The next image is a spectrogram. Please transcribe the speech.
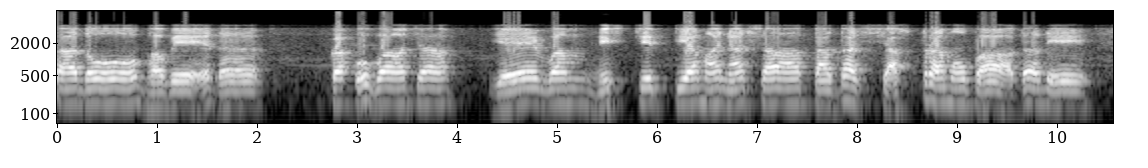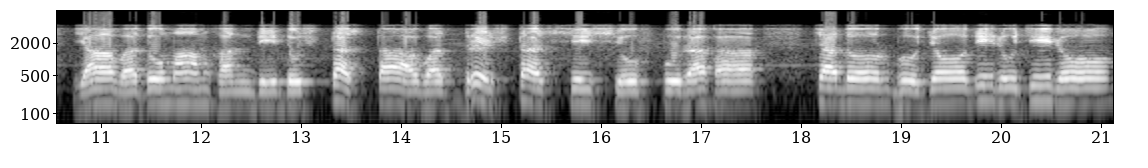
मूतच्छेदस्तदो भवेद। क उवाच एवं निश्चित्य मनसा ततः शस्त्रमुपाददे। यावदु मां हन्ति दुष्टस्तावदृष्टशिशुः पुरः। चतुर्भुजोदिरुचिरो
